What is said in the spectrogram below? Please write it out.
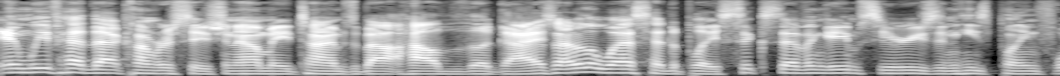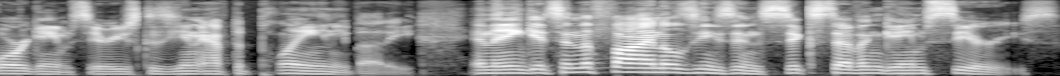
and we've had that conversation how many times about how the guys out of the West had to play six, seven game series, and he's playing four game series because he didn't have to play anybody. And then he gets in the finals, and he's in six, seven game series.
